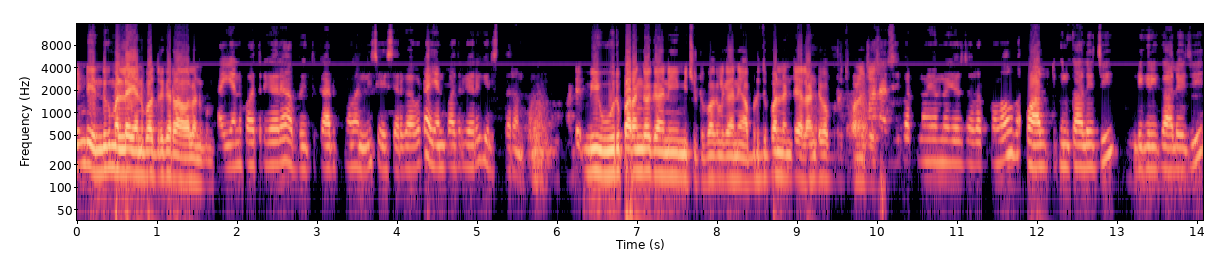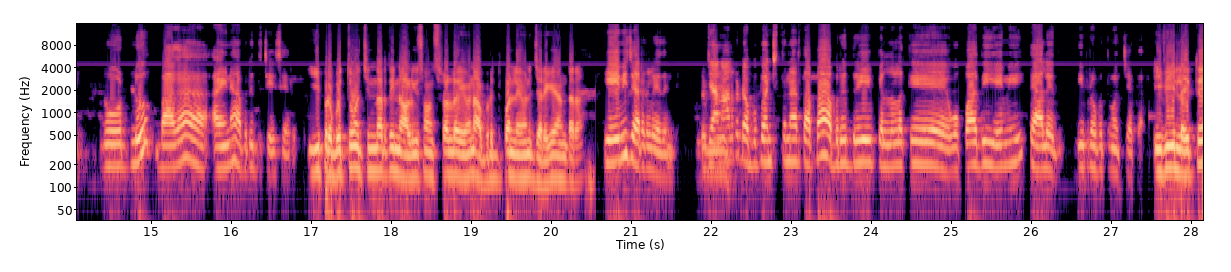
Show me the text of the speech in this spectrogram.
ఏంటి ఎందుకు మళ్ళీ అయ్యన పాత్రిక రావాలనుకుంటున్నారు? అయ్యన్న పాత్ర గారే అభివృద్ధి కార్యక్రమాలు అన్ని చేశారు కాబట్టి అయ్యన్న పాత్ర గారే గెలుస్తారు అనుకుంటున్నాం అంటే మీ ఊరు పరంగా కానీ మీ చుట్టుపక్కల కానీ అభివృద్ధి పనులు అంటే ఎలాంటి అభివృద్ధి పనులు చేస్తారు నర్సీపట్నం నియోజకవర్గంలో పాలిటెక్నిక్ కాలేజీ డిగ్రీ కాలేజీ రోడ్లు బాగా ఆయన అభివృద్ధి చేశారు. ఈ ప్రభుత్వం వచ్చిన తర్వాత ఈ నాలుగు సంవత్సరాల్లో ఏమైనా అభివృద్ధి పనులు ఏమైనా జరిగాయి అంటారా ఏమీ జరగలేదండి. జనాలకు డబ్బు పంచుతున్నారు తప్ప అభివృద్ధి పిల్లలకి ఉపాధి ఏమీ తేలేదు ఈ ప్రభుత్వం వచ్చాక. ఈ వీళ్ళైతే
